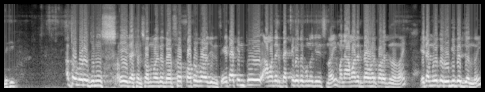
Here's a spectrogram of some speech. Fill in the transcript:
দেখি। এত বড় জিনিস। এই দেখেন, সম্মানিত দর্শক, কত বড় জিনিস। এটা কিন্তু আমাদের ব্যক্তিগত কোনো জিনিস নয় মানে আমাদের ব্যবহার করার জন্য নয়। এটা মূলত রোগীদের জন্যই।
